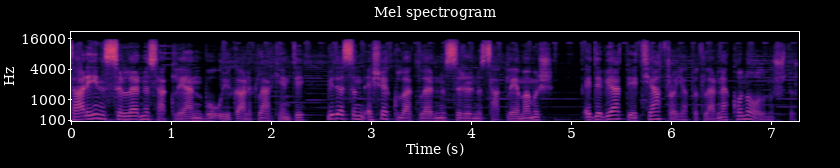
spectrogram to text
tarihin sırlarını saklayan bu uygarlıklar kenti, Midas'ın eşek kulaklarının sırrını saklayamamış, edebiyat ve tiyatro yapıtlarına konu olmuştur.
